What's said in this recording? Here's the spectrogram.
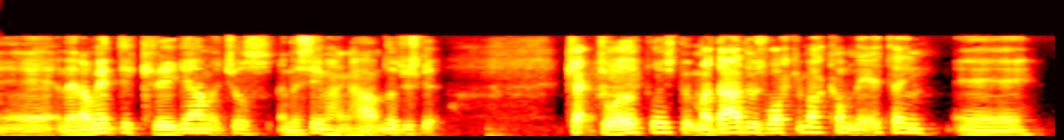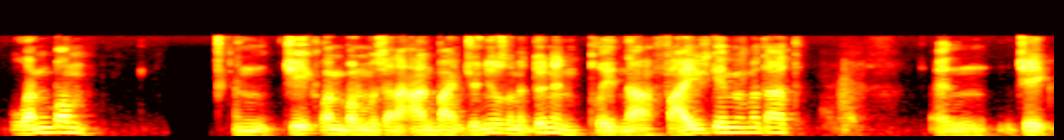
Uh, and then I went to Craig Amateurs, and the same thing happened. I just get kicked all over the place. But my dad was working with a company at the time, uh, Limburn, and Jake Limburn was in at Annbank Juniors in Doon and played in a fives game with my dad. And Jake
